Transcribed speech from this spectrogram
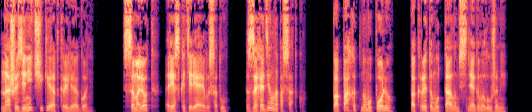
наши зенитчики открыли огонь. Самолет, резко теряя высоту, заходил на посадку. По пахотному полю, покрытому талым снегом и лужами,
